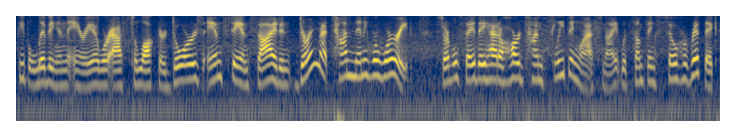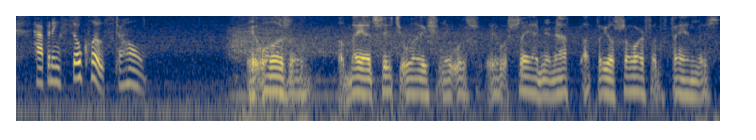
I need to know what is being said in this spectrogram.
People living in the area were asked to lock their doors and stay inside, and during that time, many were worried. Several say they had a hard time sleeping last night with something so horrific happening so close to home it was a, a bad situation. It was it was saddening. I, I feel sorry for the families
